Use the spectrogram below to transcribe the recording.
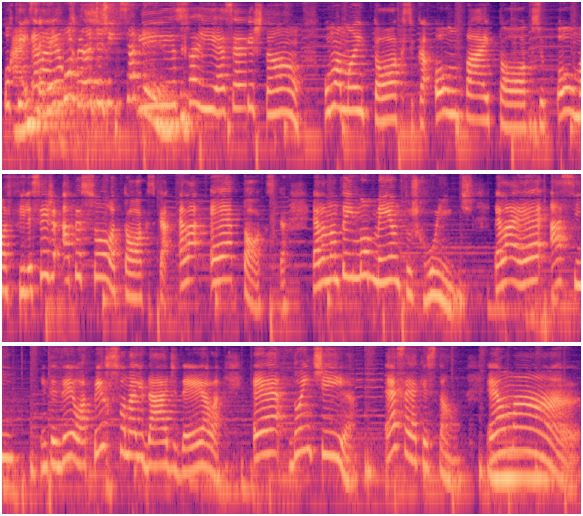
Porque ah, ela é, é importante a gente saber. Isso aí, essa é a questão. Uma mãe tóxica, ou um pai tóxico, ou uma filha, seja a pessoa tóxica, ela é tóxica. Ela não tem momentos ruins. Ela é assim, entendeu? A personalidade dela é doentia. Essa é a questão. É uma,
